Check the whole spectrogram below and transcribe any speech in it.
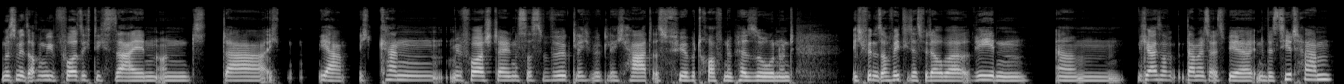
müssen wir jetzt auch irgendwie vorsichtig sein und da, ich, ja, ich kann mir vorstellen, dass das wirklich, wirklich hart ist für betroffene Personen und ich finde es auch wichtig, dass wir darüber reden. Ähm, ich weiß auch damals, als wir investiert haben,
